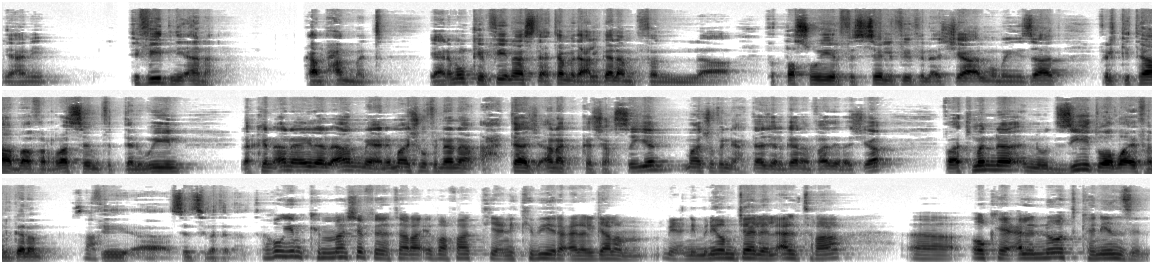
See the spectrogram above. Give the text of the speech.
يعني تفيدني أنا كمحمد. يعني ممكن في ناس تعتمد على القلم في في التصوير في السيلفي في الأشياء المميزات في الكتابة في الرسم في التلوين. لكن أنا إلى الآن يعني ما أشوف إن أنا أحتاج أنا كشخصيا ما أشوف إني أحتاج القلم في هذه الأشياء. فأتمنى إنه تزيد وظائف القلم صح. في آه، سلسلة الألترا. هو يمكن ما شفنا ترى إضافات يعني كبيرة على القلم. يعني من يوم جاء للألترا آه okay على ال Note كان ينزل.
